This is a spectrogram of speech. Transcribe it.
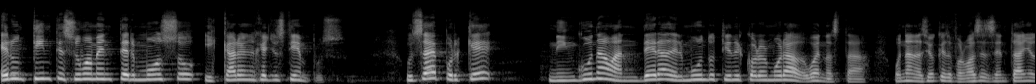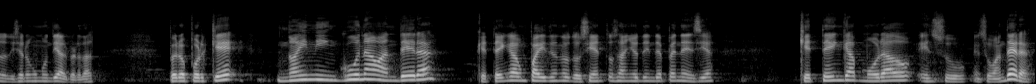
era un tinte sumamente hermoso y caro en aquellos tiempos? ¿Usted sabe por qué ninguna bandera del mundo tiene el color morado? Bueno, hasta una nación que se formó hace 60 años donde hicieron un mundial, ¿verdad? Pero ¿por qué no hay ninguna bandera que tenga un país de unos 200 años de independencia, que tenga morado en su, en su bandera.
